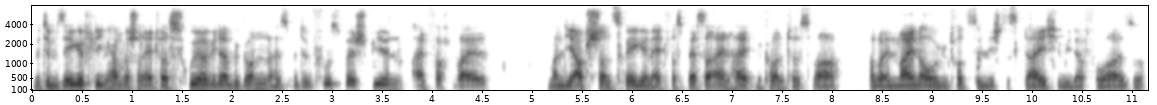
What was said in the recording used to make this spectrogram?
Mit dem Segelfliegen haben wir schon etwas früher wieder begonnen als mit dem Fußballspielen, einfach weil man die Abstandsregeln etwas besser einhalten konnte. Es war aber in meinen Augen trotzdem nicht das gleiche wie davor. Also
